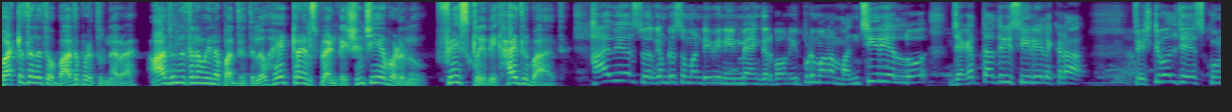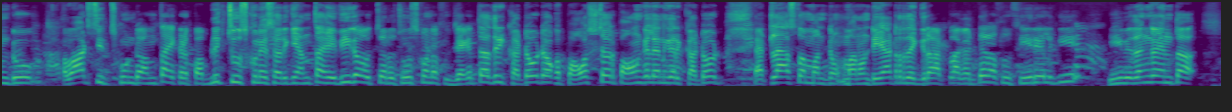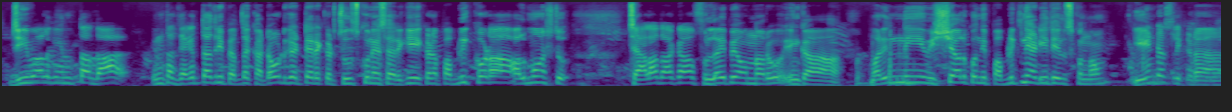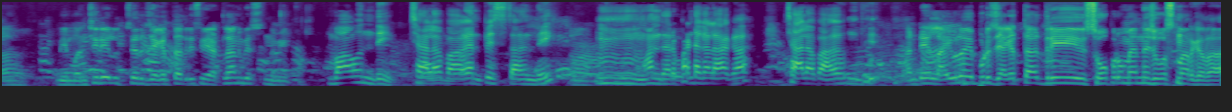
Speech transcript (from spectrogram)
బట్టతలతో బాధపడుతున్నారా? ఆధునితనమైన పద్ధతిలో హెయిర్ ట్రాన్స్ప్లాంటేషన్ చేయబడును. Face clinic Hyderabad. Hi viewers welcome to Suman TV నేను మీ యాంకర్ పవన్. ఇప్పుడు మన మంచిర్యాల్లో జగత్తాద్రి సీరియల్ ఇక్కడ ఫెస్టివల్ చేసుకుంటూ అవార్డ్స్ ఇచ్చుకుంటూ అంతా ఇక్కడ పబ్లిక్ చూసుకునేసరికి ఎంత హెవీగా వచ్చారో చూసుకోండి. అసలు జగత్తాద్రి కటౌట్ ఒక పవర్ స్టార్ పవన్ కళ్యాణ్ గారి కటౌట్ ఎట్లా వేస్తాం మనం మనం థియేటర్ దగ్గర అట్లా కట్టారు. అసలు సీరియల్కి ఈ విధంగా ఇంత జీవాలకి ఇంత దా ఇంత జగత్తాద్రి పెద్ద కటౌట్ కట్టారు ఇక్కడ చూసుకునేసరికి. ఇక్కడ పబ్లిక్ కూడా ఆల్మోస్ట్ చాలా దాకా ఫుల్ అయిపోయి ఉన్నారు. ఇంకా మరిన్ని విషయాలు కొన్ని పబ్లిక్ని అడిగి తెలుసుకుందాం. ఏంటి అసలు ఇక్కడ మీ మంచిర్యాలు వచ్చారు జగత్తాద్రి ఎట్లా అనిపిస్తుంది మీకు? బాగుంది. చాలా బాగా అనిపిస్తుంది. అందరు పండగలాగా. చాలా బాగుంది. అంటే లైవ్లో ఇప్పుడు జగత్తాద్రి సూపర్ మ్యాన్ని చూస్తున్నారు కదా.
